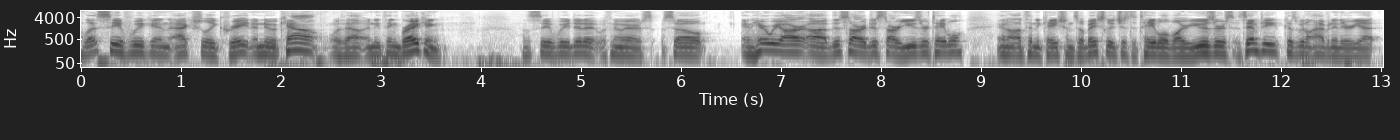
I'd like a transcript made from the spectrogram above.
let's see if we can actually create a new account without anything breaking. Let's see if we did it with no errors. So, and here we are. Uh, this are just our user table and authentication. So basically, it's just a table of all your users. It's empty because we don't have any there yet.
